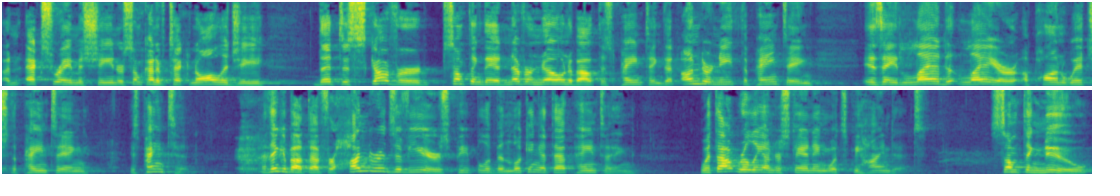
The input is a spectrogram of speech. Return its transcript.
an x ray machine or some kind of technology that discovered something they had never known about this painting that underneath the painting is a lead layer upon which the painting is painted. I think about that. For hundreds of years, people have been looking at that painting without really understanding what's behind it. something new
